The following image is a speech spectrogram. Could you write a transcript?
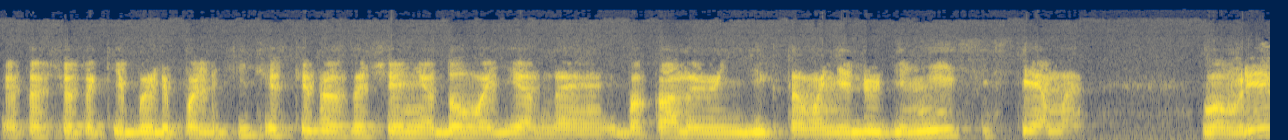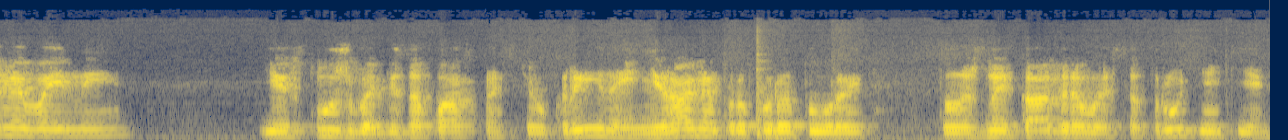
это все-таки были политические назначения, довоенные. И Баканов и Венедиктов, они люди не из системы. Во время войны и служба безопасности Украины, и Генеральной прокуратуры – должны кадровые сотрудники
